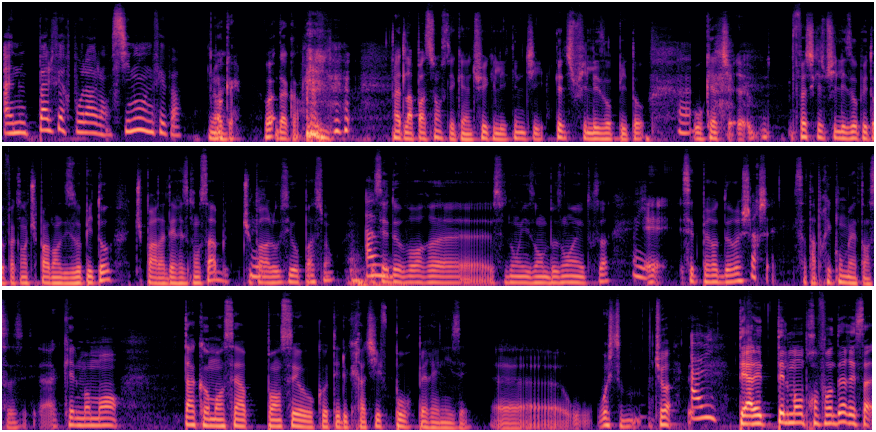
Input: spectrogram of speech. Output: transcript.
à ne pas le faire pour l'argent. Sinon, on ne le fait pas. Ouais. Ok, Ouais. D'accord. De la patience, les kinchi, les kinchi, kinchi les hôpitaux. Ou euh, fais kinchi les hôpitaux. Enfin, quand tu pars dans des hôpitaux, tu parles à des responsables, tu parles aussi aux patients. Ah, Essaie de voir euh, ce dont ils ont besoin et tout ça. Et cette période de recherche, ça t'a pris combien de temps? À quel moment t'as commencé à penser au côté lucratif pour pérenniser? Euh, tu vois, ah, t'es allé tellement en profondeur et ça.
